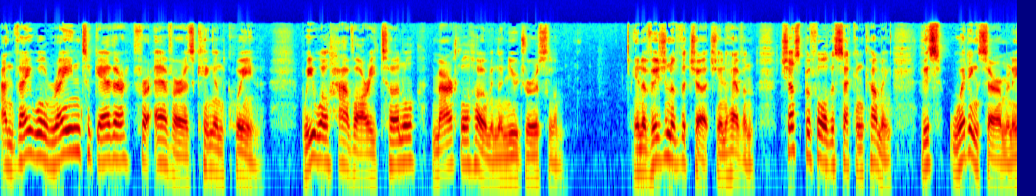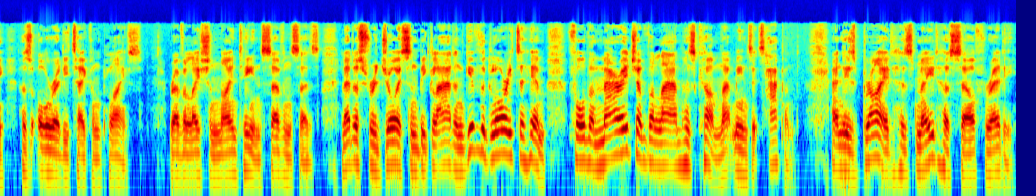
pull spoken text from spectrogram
and they will reign together forever as king and queen. We will have our eternal marital home in the New Jerusalem. In a vision of the church in heaven, just before the second coming, this wedding ceremony has already taken place. Revelation 19:7 says, Let us rejoice and be glad and give the glory to him, for the marriage of the Lamb has come. That means it's happened. And his bride has made herself ready.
